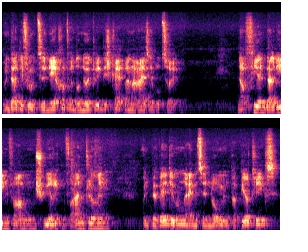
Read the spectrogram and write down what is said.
und da die Funktionäre von der Notwendigkeit meiner Reise überzeugen. Nach vielen Berlin fahrenden schwierigen Verhandlungen und Bewältigung eines enormen Papierkriegs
